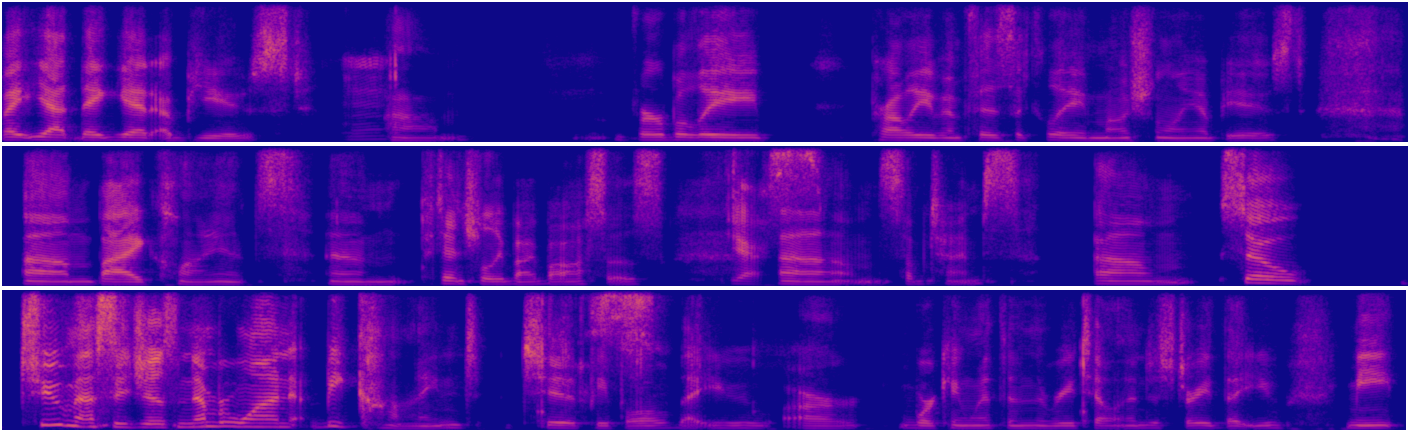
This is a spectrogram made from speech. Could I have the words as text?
but yet they get abused, hmm um, verbally, probably even physically, emotionally abused um, by clients, um, potentially by bosses Yes. um, sometimes. Um, so, two messages. Number one, be kind to people that you are working with in the retail industry that you meet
